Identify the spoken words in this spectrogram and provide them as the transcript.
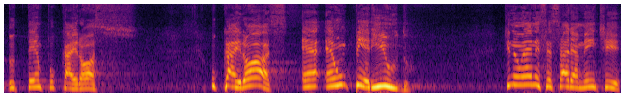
do tempo Kairos. O Kairos é, é um período que não é necessariamente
